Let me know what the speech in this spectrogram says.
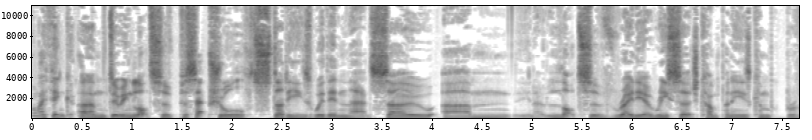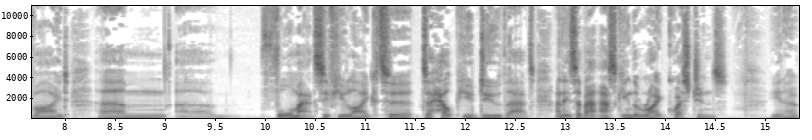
Well, I think um, doing lots of perceptual studies within that. So um, you know, lots of radio research companies can provide. Um, uh, formats, if you like, to to help you do that. And it's about asking the right questions. You know,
